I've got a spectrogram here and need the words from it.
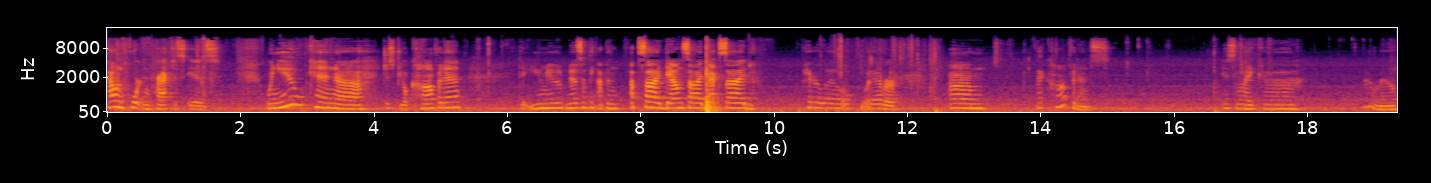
how important practice is. When you can uh, just feel confident that you knew, know something up and upside, downside, backside, parallel, whatever. Um, that confidence is like, uh, I don't know,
